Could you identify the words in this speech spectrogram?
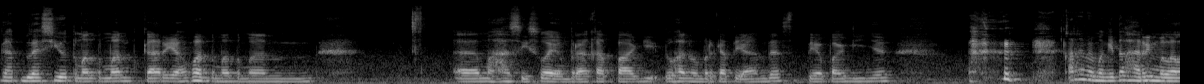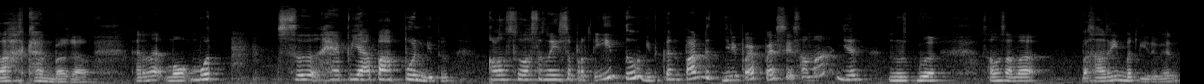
God bless you teman-teman karyawan teman-teman uh, mahasiswa yang berangkat pagi. Tuhan memberkati anda setiap paginya. Karena memang itu hari melelahkan bakal. Karena mau mood sehappy apa pun gitu. Kalau suasananya seperti itu gitu kan padat jadi pepes ya sama aja. Menurut gue sama-sama bakal ribet gitu kan.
